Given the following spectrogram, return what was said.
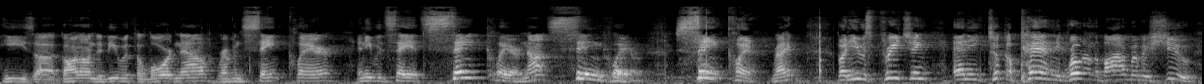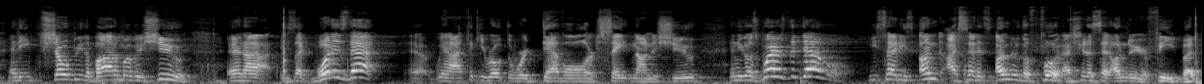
He's uh, gone on to be with the Lord now, Reverend St. Clair. And he would say it's St. Clair, not Sinclair. St. Clair, right? But he was preaching and he took a pen and he wrote on the bottom of his shoe and he showed me the bottom of his shoe. And uh, he's like, What is that? Uh, you know, I think he wrote the word devil or Satan on his shoe. And he goes, Where's the devil? He said he's under, I said it's under the foot. I should have said under your feet, but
